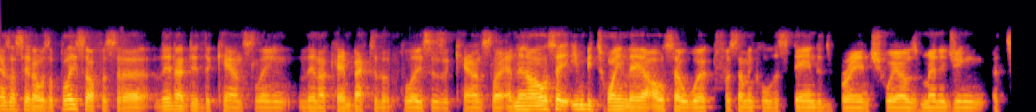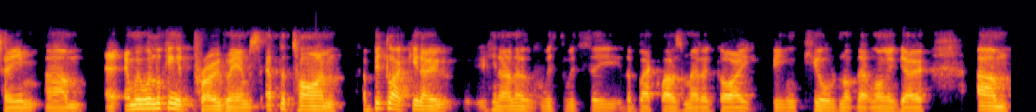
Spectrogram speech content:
as I said, I was a police officer. Then I did the counselling. Then I came back to the police as a counsellor. And then I also, in between there, I also worked for something called the Standards Branch, where I was managing a team. Um, and, we were looking at programs at the time, a bit like you know, you know, I know with with the the Black Lives Matter guy being killed not that long ago. Um,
